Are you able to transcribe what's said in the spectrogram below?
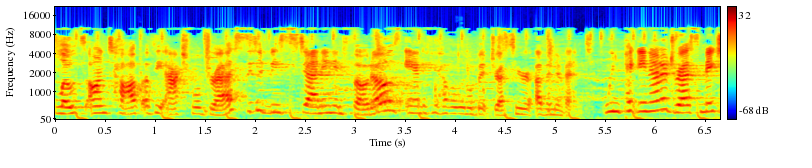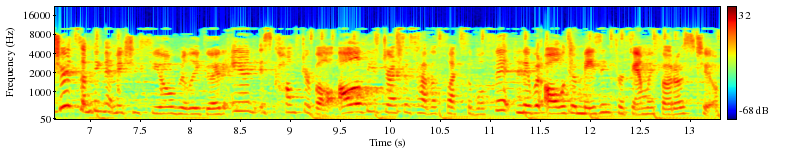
floats on top of the actual dress. This would be stunning in photos and if you have a little bit dressier of an event. When picking out a dress, make sure it's something that makes you feel really good and is comfortable. All of these dresses have a flexible fit and they would all look amazing for family photos too.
